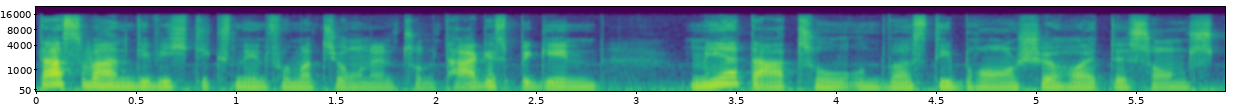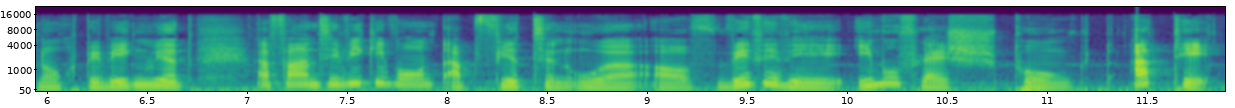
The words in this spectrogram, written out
Das waren die wichtigsten Informationen zum Tagesbeginn. Mehr dazu und was die Branche heute sonst noch bewegen wird, erfahren Sie wie gewohnt ab 14 Uhr auf www.imoflash.at.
